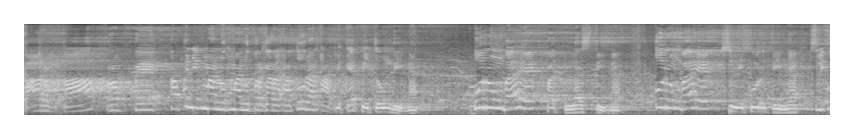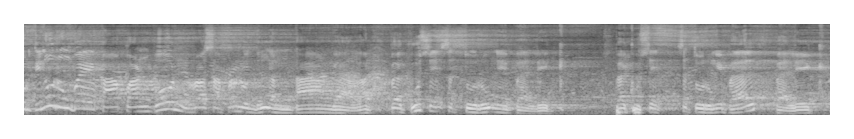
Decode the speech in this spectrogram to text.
Karta repe tapi nek manut-manut perkara aturan apike pitung dina. urung baik 14 dina. Urung baik selikur dina. Selikur dina urung baik kapan pun rasa perlu deleng tanggalan. Bagusnya sedurunge balik bagusnya sedurunge bal balik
